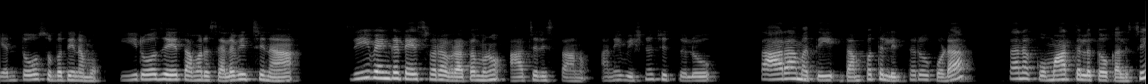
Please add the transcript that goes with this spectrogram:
ఎంతో శుభదినము. ఈరోజే తమరు సెలవిచ్చిన శ్రీ వెంకటేశ్వర వ్రతమును ఆచరిస్తాను అని విష్ణు చిత్తులు తారామతి దంపతులిద్దరూ కూడా తన కుమార్తెలతో కలిసి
